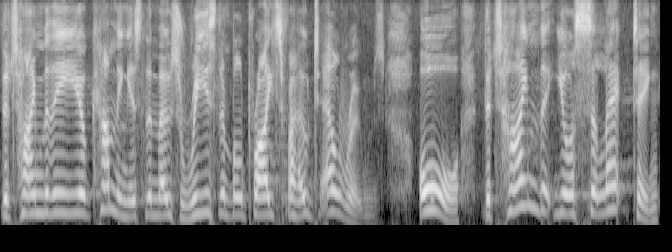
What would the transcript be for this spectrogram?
the time of the year you're coming is the most reasonable price for hotel rooms, or the time that you're selecting,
